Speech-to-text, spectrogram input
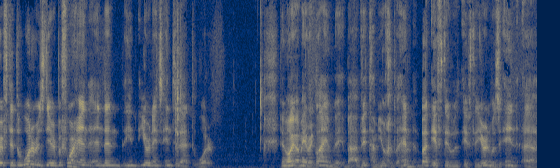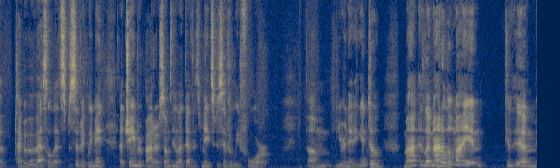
if the, the water is there beforehand and then he urinates into that water. But if the if the urine was in a type of a vessel that's specifically made, a chamber pot or something like that, that's made specifically for um, urinating into, um,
